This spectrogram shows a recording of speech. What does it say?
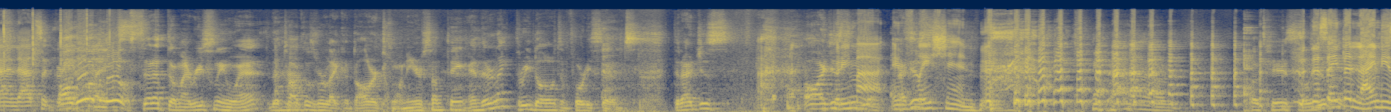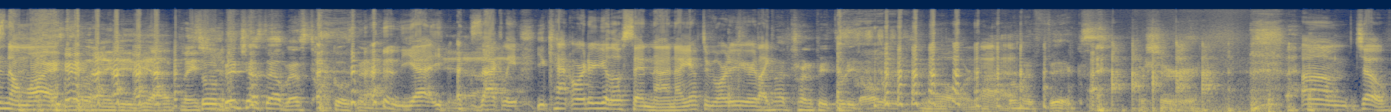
and that's a great Although I'm a little upset at them, I recently went. The Uh-huh. tacos were like a dollar twenty or something, and they're like three dollars and forty cents. Did I just? Oh, I just. Prima, I just- inflation. okay, so this ain't the 90s no more. 90s, yeah. Place. So a bitch has to have less tacos now. yeah, exactly. You can't order your Los Cena. Now you have to order your like. I'm not trying to pay thirty dollars no, we're not. For my fix. For sure. Um, Joe,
